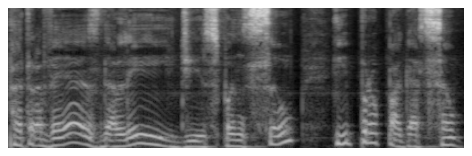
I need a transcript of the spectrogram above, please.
através da lei de expansão e propagação,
